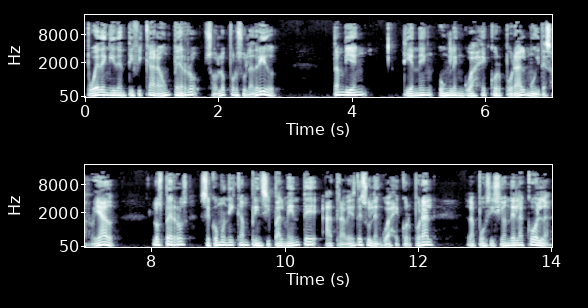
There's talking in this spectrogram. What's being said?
pueden identificar a un perro solo por su ladrido. También tienen un lenguaje corporal muy desarrollado. Los perros se comunican principalmente a través de su lenguaje corporal. La posición de la cola,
